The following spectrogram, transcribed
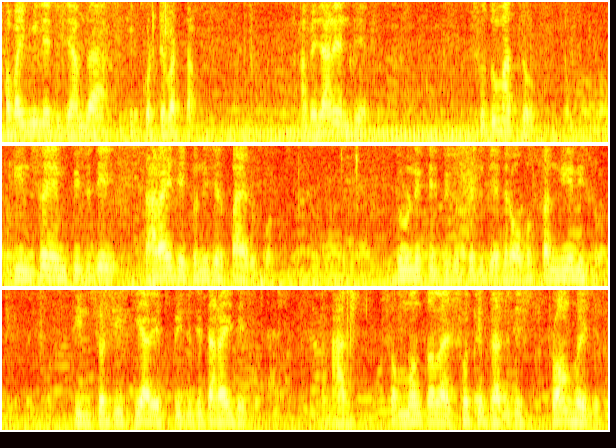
সবাই মিলে যদি আমরা ঠিক করতে পারতাম। আপনি জানেন যে শুধুমাত্র তিনশো এমপি যদি দাঁড়াই যেত নিজের পায়ের উপর, দুর্নীতির বিরুদ্ধে যদি এদের অবস্থান নিয়ে নিত, তিনশো ডিসিআর এসপি যদি দাঁড়াই যেত আর সব মন্ত্রণালয়ের সচিবরা যদি স্ট্রং হয়ে যেত,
